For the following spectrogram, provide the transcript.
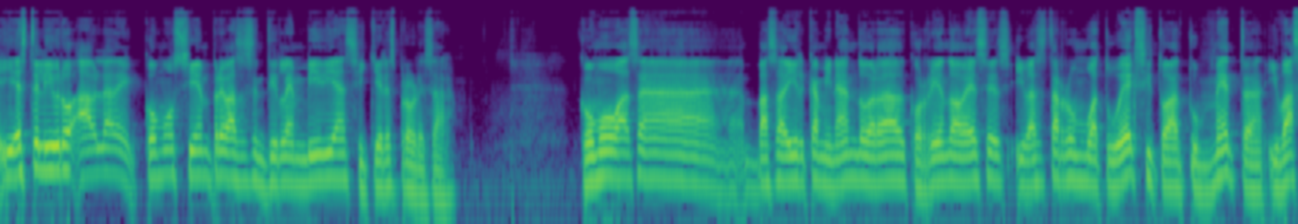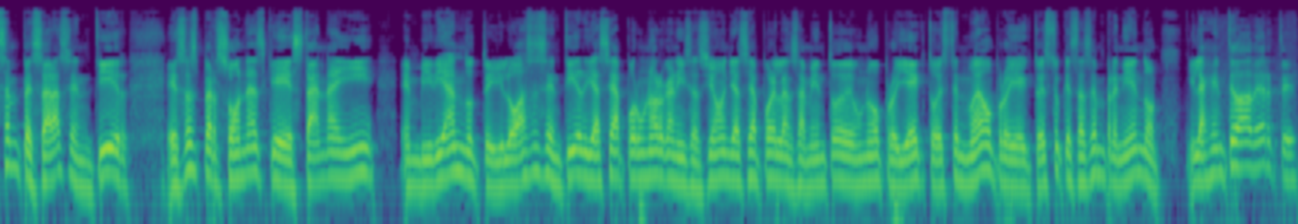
Y este libro habla de cómo siempre vas a sentir la envidia si quieres progresar. Cómo vas a, vas a ir caminando, ¿verdad? Corriendo a veces y vas a estar rumbo a tu éxito, a tu meta y vas a empezar a sentir esas personas que están ahí envidiándote y lo vas a sentir ya sea por una organización, ya sea por el lanzamiento de un nuevo proyecto, este nuevo proyecto, esto que estás emprendiendo. Y la gente va a verte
